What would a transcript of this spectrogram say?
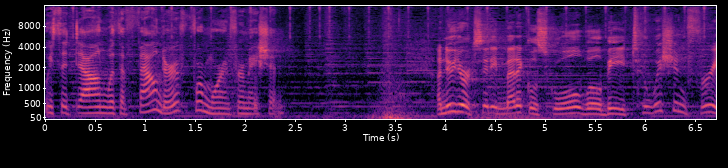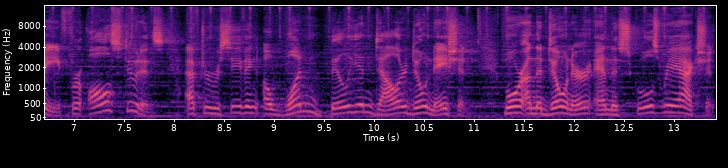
We sit down with the founder for more information. A New York City medical school will be tuition free for all students after receiving a $1 billion donation. More on the donor and the school's reaction.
